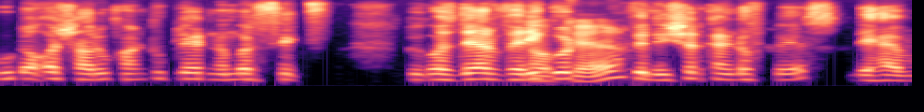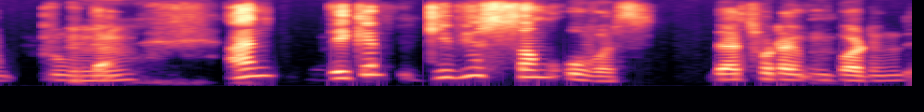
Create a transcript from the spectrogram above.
Huda or Shah Rukh Khan to play at number six because they are very good finisher kind of players. They have proved that, Mhm. and they can give you some overs. That's what I'm important.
